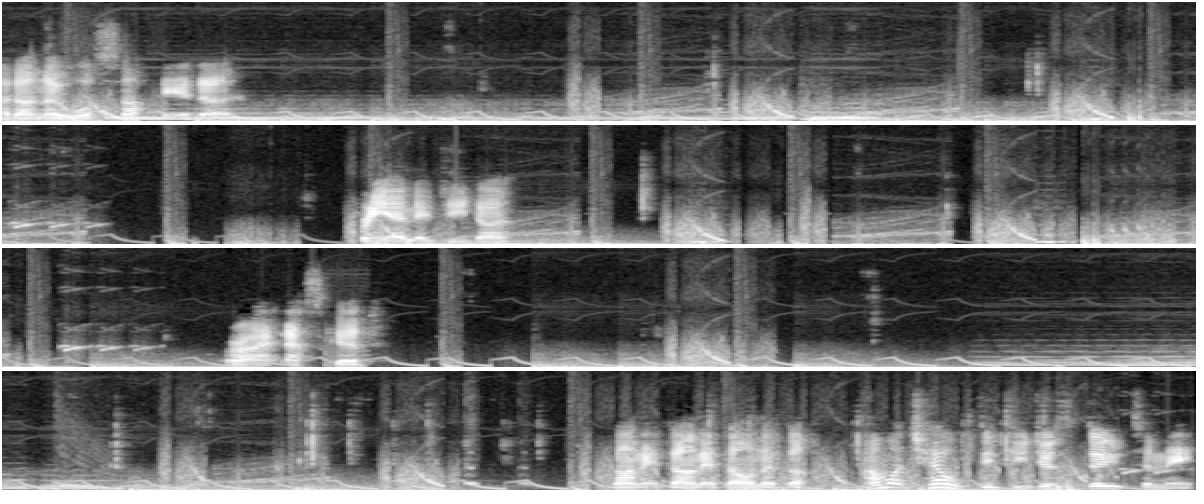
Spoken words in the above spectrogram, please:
I don't know what's up here though. Free energy though. Right, that's good. Darn it, darn it, darn it, darn. How much health did you just do to me?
